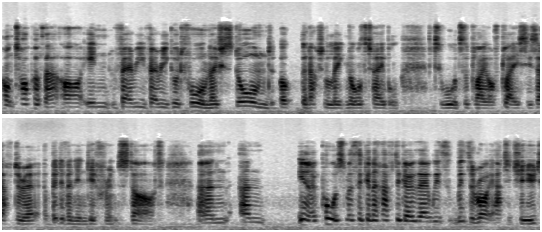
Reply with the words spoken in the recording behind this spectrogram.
on top of that, are in very, very good form. They've stormed up the National League North table towards the playoff places after a, a bit of an indifferent start, and and you know, Portsmouth are going to have to go there with, with the right attitude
